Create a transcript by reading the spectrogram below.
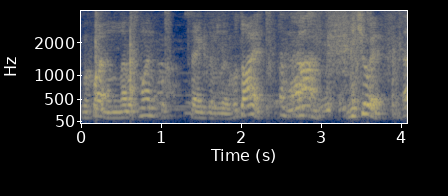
Виходимо на розминку, все як завжди. Готові? Так. Не чую? Ну!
